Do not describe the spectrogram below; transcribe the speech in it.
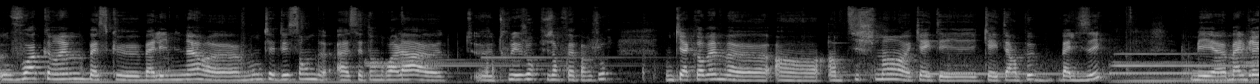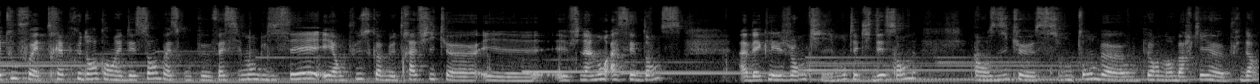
on voit quand même parce que bah, les mineurs euh, montent et descendent à cet endroit-là euh, euh, tous les jours, plusieurs fois par jour. Donc il y a quand même un, petit chemin qui a été qui a été un peu balisé. Mais malgré tout, il faut être très prudent quand on descend parce qu'on peut facilement glisser et en plus comme le trafic est, finalement assez dense avec les gens qui montent et qui descendent, on se dit que si on tombe, on peut en embarquer plus d'un.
